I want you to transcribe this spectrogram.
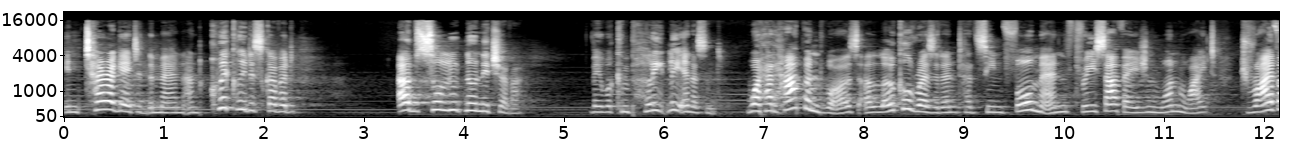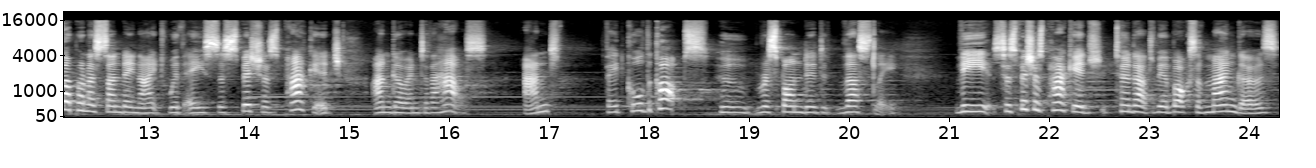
interrogated the men, and quickly discovered absolutno nicheva. They were completely innocent. What had happened was a local resident had seen four men, three South Asian, one white, drive up on a Sunday night with a suspicious package and go into the house. And they'd called the cops, who responded thusly. The suspicious package turned out to be a box of mangoes,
